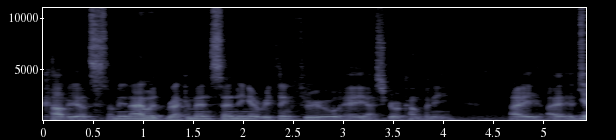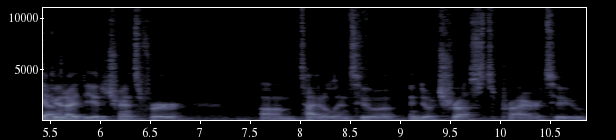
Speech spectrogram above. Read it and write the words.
caveats. I mean, I would recommend sending everything through a escrow company. I, I it's Yeah. a good idea to transfer um, title into a into a trust prior to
